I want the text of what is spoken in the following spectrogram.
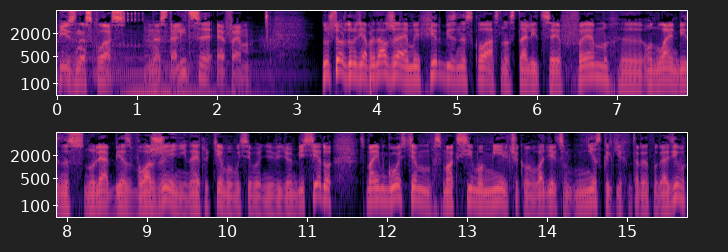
Бизнес-класс на столице FM. Ну что ж, друзья, продолжаем эфир «Бизнес-класс» на столице ФМ. Э, онлайн-бизнес с нуля, без вложений. На эту тему мы сегодня ведем беседу с моим гостем, с Максимом Мельчиковым, владельцем нескольких интернет-магазинов,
